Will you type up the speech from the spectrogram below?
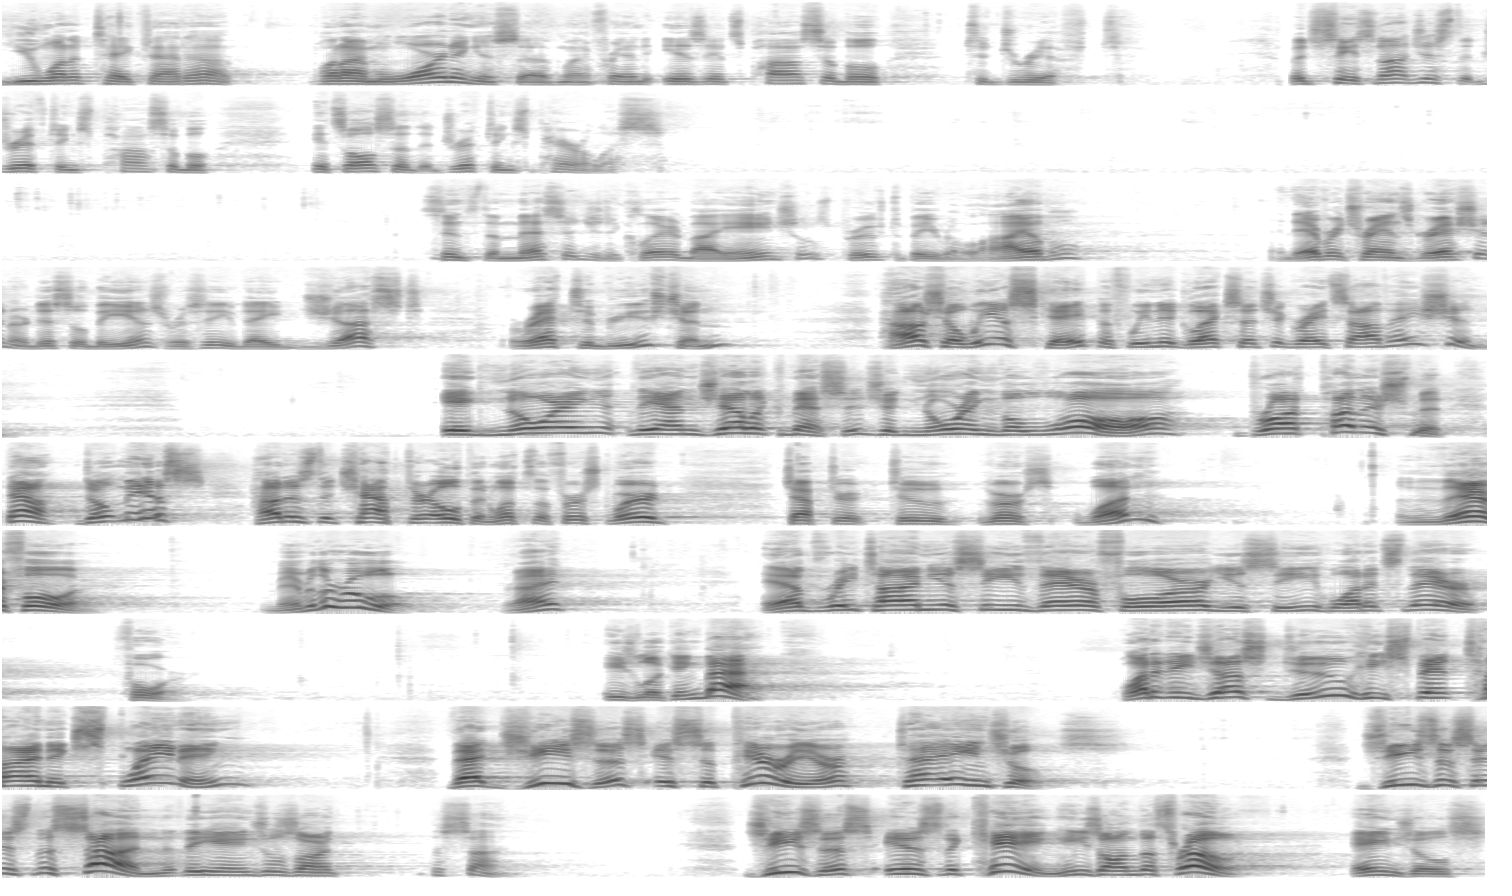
You want to take that up. What I'm warning us of, my friend, is it's possible to drift. But you see, it's not just that drifting's possible, it's also that drifting's perilous. Since the message declared by angels proved to be reliable, and every transgression or disobedience received a just retribution, how shall we escape if we neglect such a great salvation? Ignoring the angelic message, ignoring the law, brought punishment. Now, don't miss, how does the chapter open? What's the first word? Chapter 2, verse 1. Therefore, remember the rule, right? Every time you see therefore, you see what it's there for. He's looking back. What did he just do? He spent time explaining that Jesus is superior to angels. Jesus is the Son, the angels aren't the Son. Jesus is the King, He's on the throne. Angels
